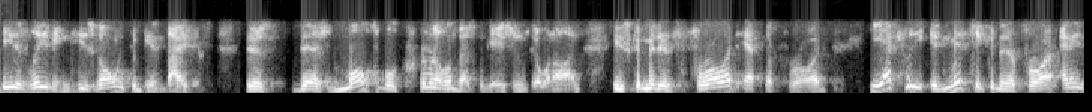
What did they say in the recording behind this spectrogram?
He is leaving. He's going to be indicted. There's there's multiple criminal investigations going on. He's committed fraud after fraud. He actually admits he committed fraud, and he's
